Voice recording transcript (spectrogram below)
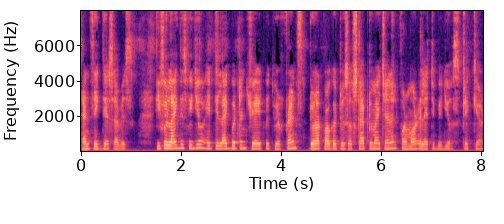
and seek their service. If you like this video, hit the like button, share it with your friends. Do not forget to subscribe to my channel for more related videos. Take care.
